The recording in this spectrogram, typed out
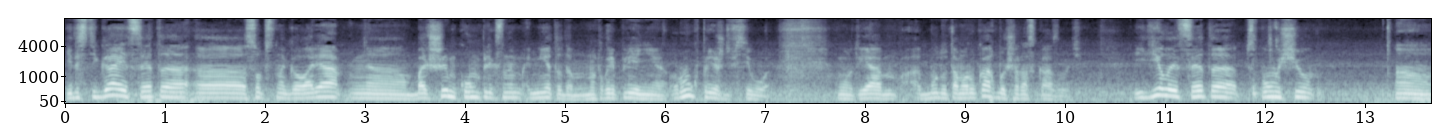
И достигается это, э, собственно говоря, э, большим комплексным методом на укрепление рук прежде всего. Вот, я буду там о руках больше рассказывать. И делается это с помощью э,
